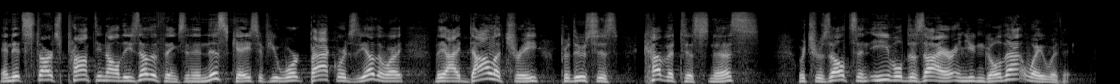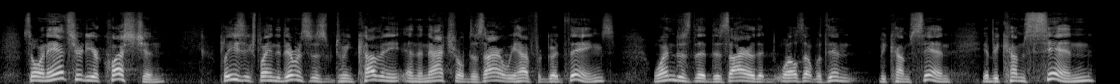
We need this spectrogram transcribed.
and it starts prompting all these other things. And in this case, if you work backwards the other way, the idolatry produces covetousness, which results in evil desire, and you can go that way with it. So, in answer to your question, Please explain the differences between covenant and the natural desire we have for good things. When does the desire that wells up within become sin? It becomes sin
